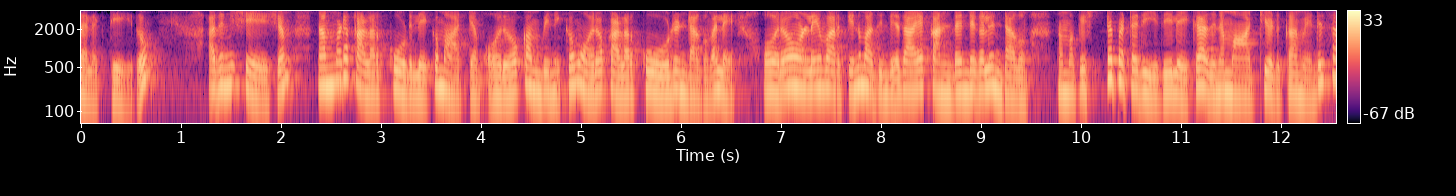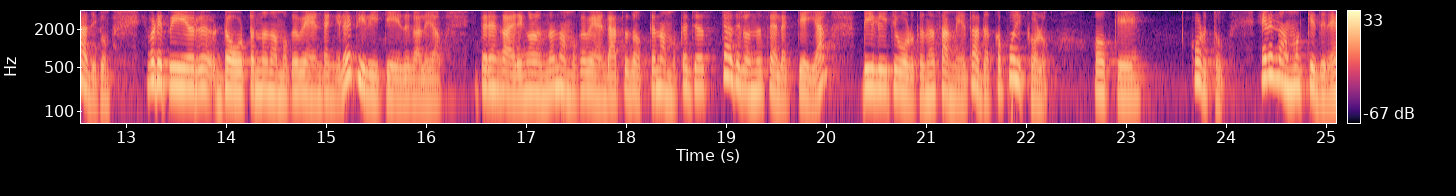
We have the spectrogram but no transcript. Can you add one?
സെലക്ട് ചെയ്തു. അതിനുശേഷം നമ്മുടെ കളർ കോഡിലേക്ക് മാറ്റാം. ഓരോ കമ്പനിക്കും ഓരോ കളർ കോഡ് ഉണ്ടാകും അല്ലേ? ഓരോ ഓൺലൈൻ വർക്കിനും അതിന്റേതായ കണ്ടന്റുകൾ ഉണ്ടാകും. നമുക്ക് ഇഷ്ടപ്പെട്ട രീതിയിലേക്ക് അതിനെ മാറ്റിയെടുക്കാൻ വേണ്ടി സാധിക്കും. ഇവിടെ ഇപ്പോൾ ഈ ഒരു ഡോട്ടൊന്നും നമുക്ക് വേണ്ടെങ്കിൽ ഡിലീറ്റ് ചെയ്ത് കളയാം. ഇത്തരം കാര്യങ്ങളൊന്നും നമുക്ക് വേണ്ടാത്തതൊക്കെ നമുക്ക് ജസ്റ്റ് അതിലൊന്ന് സെലക്ട് ചെയ്യാം. ഡിലീറ്റ് കൊടുക്കുന്ന സമയത്ത് അതൊക്കെ പോയിക്കോളും. ഓക്കെ കൊടുത്തു. ഇനി നമുക്കിതിനെ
